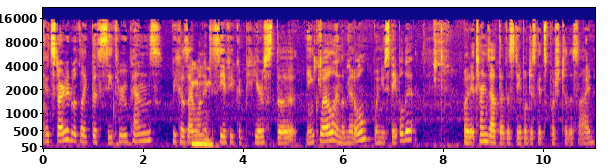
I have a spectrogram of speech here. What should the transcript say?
it started with like the see-through pens because I wanted to hmm. see if you could pierce the inkwell in the middle when you stapled it. But it turns out that the staple just gets pushed to the side.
